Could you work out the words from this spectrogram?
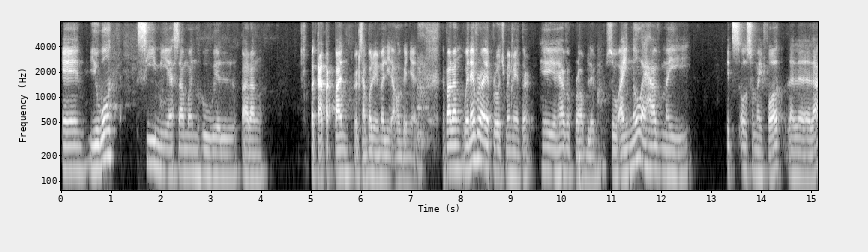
And you won't see me as someone who will parang pagtatakpan. For example, may mali ako ganyan. Na parang whenever I approach my mentor, hey, I have a problem. So I know I have my it's also my fault, la la la. la.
